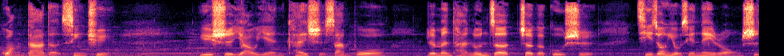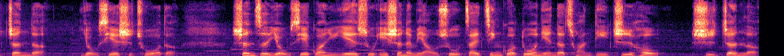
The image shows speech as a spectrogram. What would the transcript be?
广大的兴趣。于是谣言开始散播，人们谈论着这个故事，其中有些内容是真的，有些是错的，甚至有些关于耶稣一生的描述，在经过多年的传递之后失真了。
